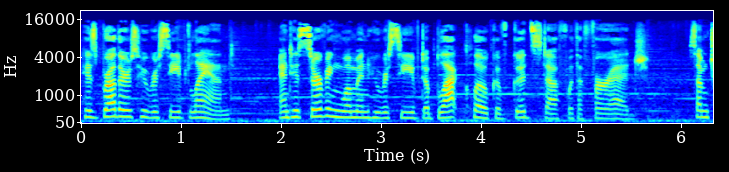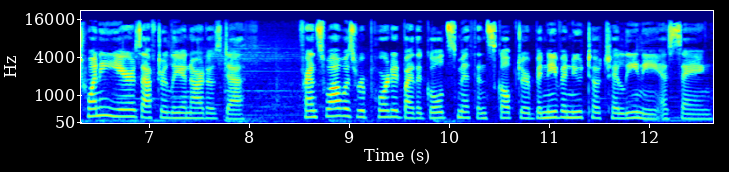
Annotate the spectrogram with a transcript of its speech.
his brothers who received land, and his serving woman who received a black cloak of good stuff with a fur edge. Some 20 years after Leonardo's death, Francois was reported by the goldsmith and sculptor Benvenuto Cellini as saying,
